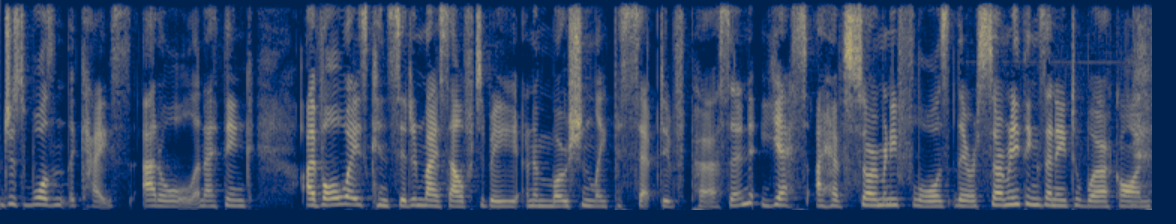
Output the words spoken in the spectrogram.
just wasn't the case at all. And I think I've always considered myself to be an emotionally perceptive person. Yes, I have so many flaws. There are so many things I need to work on,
